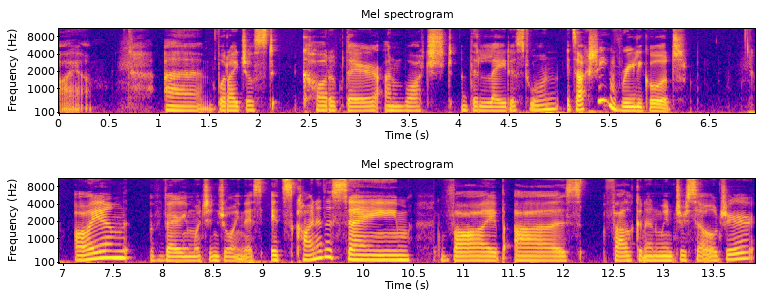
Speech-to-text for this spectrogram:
I am. Um, but I just caught up there and watched the latest one. It's actually really good. I am very much enjoying this. It's kind of the same vibe as Falcon and Winter Soldier.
